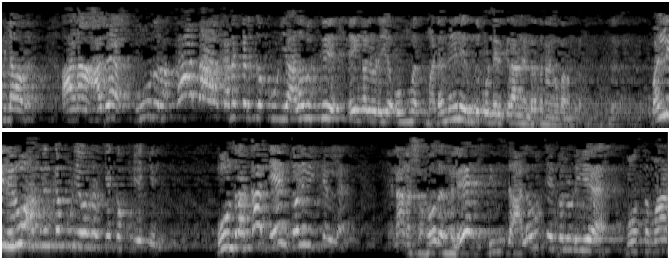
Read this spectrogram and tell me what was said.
பிலாவல் ஆனா அத மூணு ரக்காத்தாக கணக்கெடுக்கக்கூடிய அளவுக்கு எங்களுடைய உம்மத் மடமேல இருந்து கொண்டிருக்கிறாங்கன்றதை நாங்க மறந்துறோம். பள்ளி நிர்வாகம் இருக்கக்கூடியவர்கள் கேட்கக்கூடிய கேள்வி. மூன்றாக்கா ஏன் தொழுவிக்கல்ல? ஏன்னா சகோதரர்களே இந்த அளவுக்கு எங்களுடைய மோசமான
